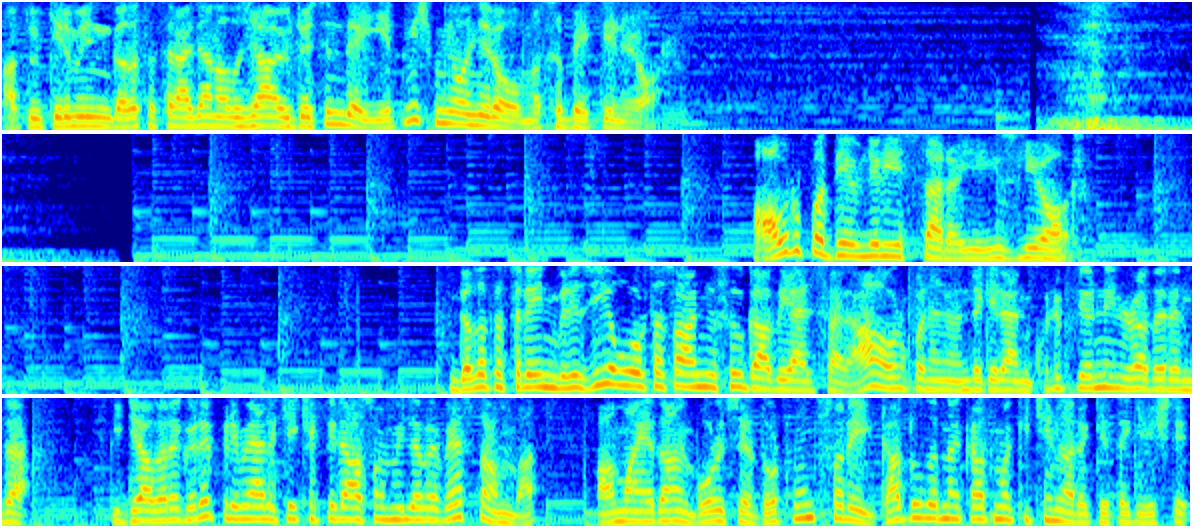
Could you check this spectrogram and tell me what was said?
Abdülkerim'in Galatasaray'dan alacağı ücretin de 70 milyon lira olması bekleniyor. Avrupa devleri sarayı izliyor. Galatasaray'ın Brezilya orta sahancısı Gabriel Sara Avrupa'nın önde gelen kulüplerinin radarında. İddialara göre Premier Lig ekipleri Aston Villa ve West Ham'da Almanya'dan Borussia Dortmund Saray'ı kadrolarına katmak için harekete geçti.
